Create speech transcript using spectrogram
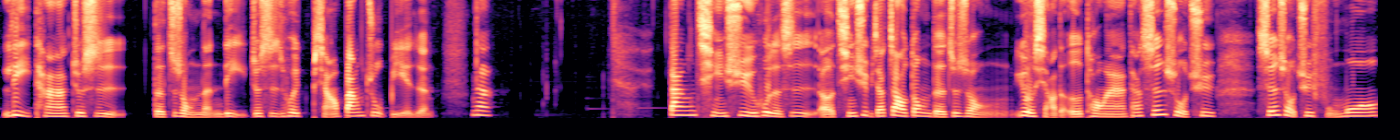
利他就是的这种能力，就是会想要帮助别人。那当情绪或者是呃情绪比较躁动的这种幼小的儿童啊，他伸手去伸手去抚摸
